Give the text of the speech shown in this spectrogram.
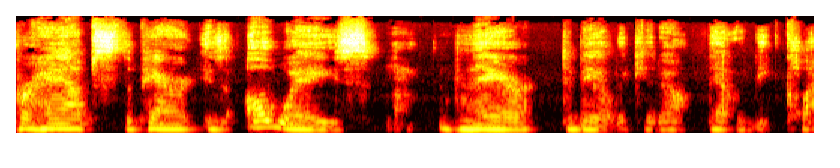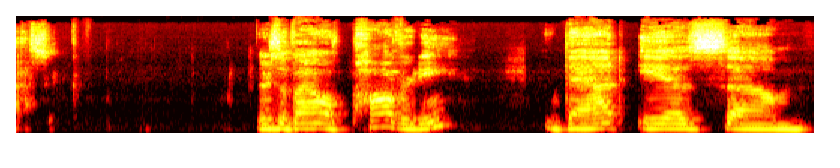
perhaps the parent is always there to bail the kid out. That would be classic. There's a vow of poverty. That is um,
